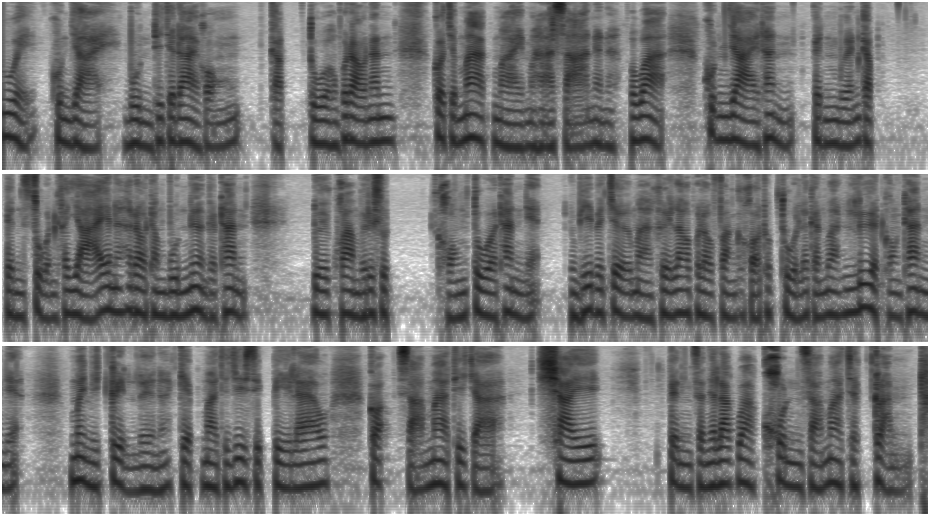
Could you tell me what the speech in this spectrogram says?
ด้วยคุณยายบุญที่จะได้ของ ตัวของพวกเรานั้นก็จะมากมายมหาศาลนะนะเพราะว่าคุณยายท่านเป็นเหมือนกับเป็นส่วนขยายนะเราทำบุญเนื่องกับท่าน โดยความบริสุทธิ์ของตัวท่านเนี่ยหลลวงพี่ไปเจอมาเคยเล่าพวกเราฟังก็ขอทบทวนแล้วกันว่าเลือดของท่านเนี่ยไม่มีกลิ่นเลยนะเก็บมาจะ 20 ปีแล้ว ก็สามารถที่จะใช้เป็นสัญลักษณ์ว่าคนสามารถจะกลั่นธ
